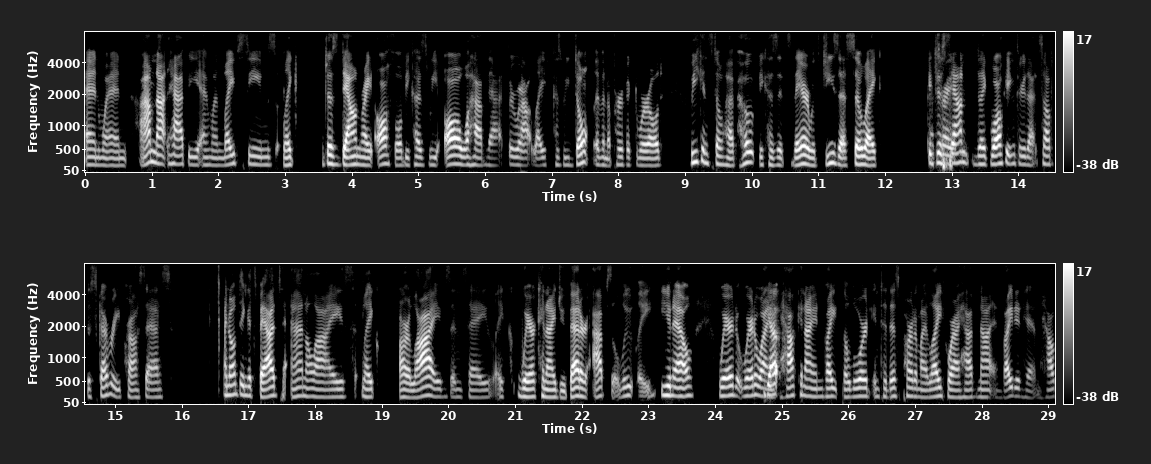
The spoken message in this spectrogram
and when I'm not happy and when life seems like just downright awful because we all will have that throughout life because we don't live in a perfect world. We can still have hope because it's there with Jesus. So, like, That's it just right. sounds like walking through that self discovery process. I don't think it's bad to analyze like our lives and say like where can I do better? Absolutely. You know, where do where do I yep. how can I invite the Lord into this part of my life where I have not invited him? How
